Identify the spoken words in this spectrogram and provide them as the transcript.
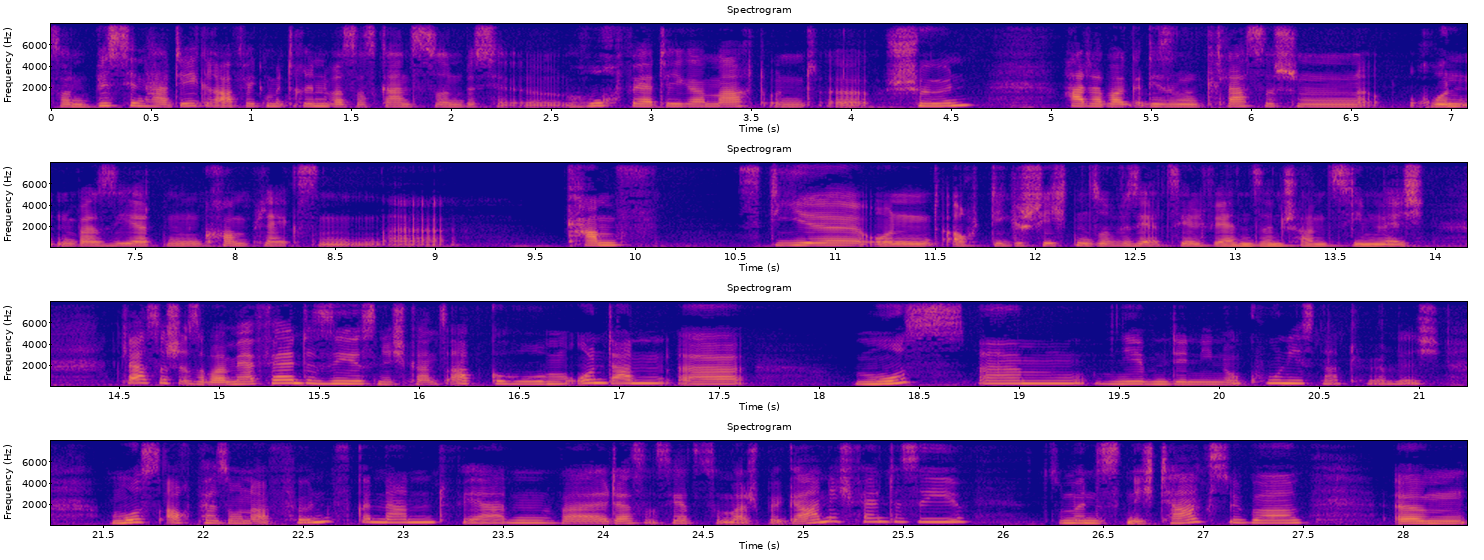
so ein bisschen HD-Grafik mit drin, was das Ganze so ein bisschen äh, hochwertiger macht und äh, schön. Hat aber diesen klassischen, rundenbasierten, komplexen äh, Kampfstil und auch die Geschichten, so wie sie erzählt werden, sind schon ziemlich klassisch. Ist aber mehr Fantasy, ist nicht ganz abgehoben. Und dann äh, muss, ähm, neben den Nino Kunis natürlich, muss auch Persona 5 genannt werden, weil das ist jetzt zum Beispiel gar nicht Fantasy, zumindest nicht tagsüber. Ähm,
